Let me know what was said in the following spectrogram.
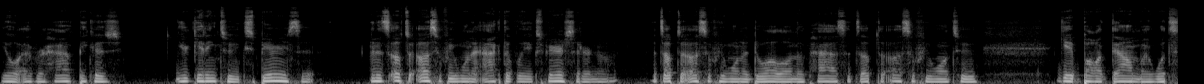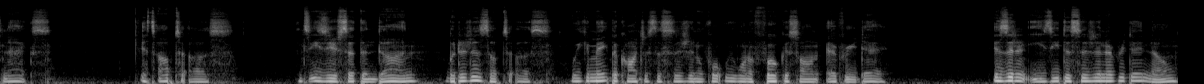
you'll ever have because you're getting to experience it. And it's up to us if we want to actively experience it or not. It's up to us if we want to dwell on the past. It's up to us if we want to get bogged down by what's next. It's up to us. It's easier said than done, but it is up to us. We can make the conscious decision of what we want to focus on every day. Is it an easy decision every day? No.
